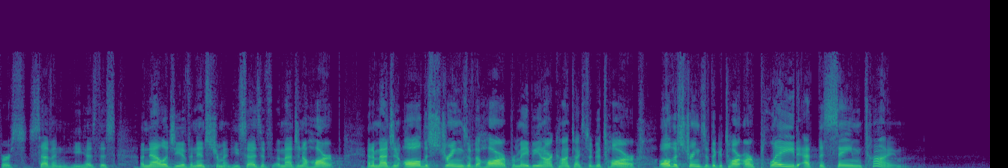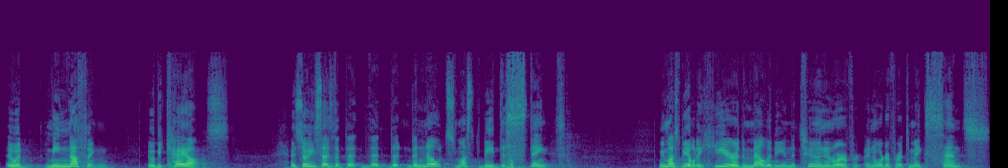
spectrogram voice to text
Verse 7, he has this analogy of an instrument. He says, if imagine a harp, and imagine all the strings of the harp, or maybe in our context, a guitar, all the strings of the guitar are played at the same time. It would mean nothing, it would be chaos. And so he says that the, the, the, the notes must be distinct. We must be able to hear the melody and the tune in order for, in order for it to make sense.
